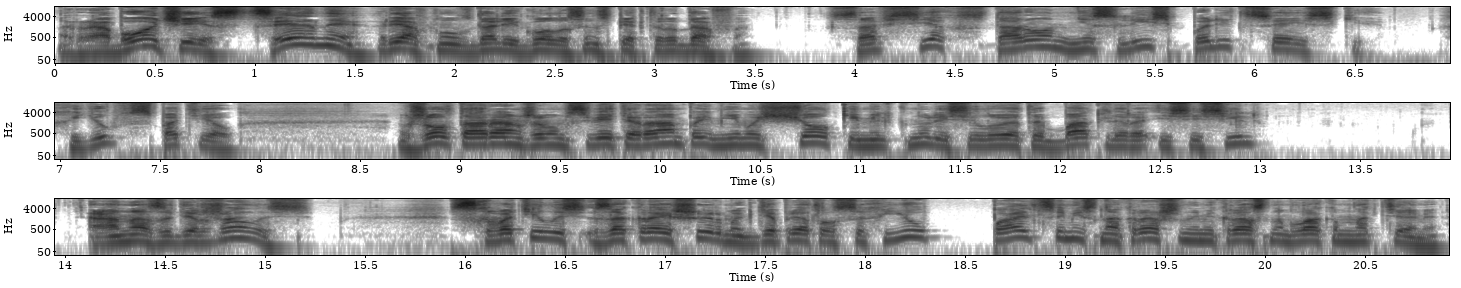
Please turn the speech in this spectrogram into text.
«Рабочие сцены!» — рявкнул вдали голос инспектора Даффа. Со всех сторон неслись полицейские. Хью вспотел. В желто-оранжевом свете рампы мимо щелки мелькнули силуэты Батлера и Сесиль. Она задержалась, схватилась за край ширмы, где прятался Хью, пальцами с накрашенными красным лаком ногтями.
